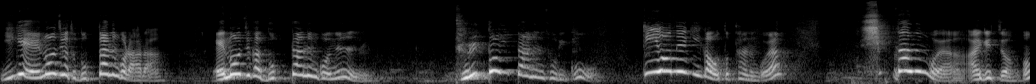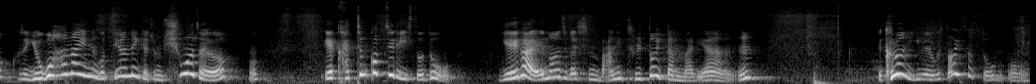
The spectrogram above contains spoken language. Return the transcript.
이게 에너지가 더 높다는 걸 알아. 에너지가 높다는 거는 들떠 있다는 소리고 띄어내기가 어떻다는 거야? 쉽다는 거야. 알겠죠? 어? 그래서 요거 하나 있는 거 띄어내기가 좀 쉬워져요. 어? 이게 같은 껍질이 있어도 얘가 에너지가 지금 많이 들떠 있단 말이야. 응? 그런 이유로 써 있었어. 어.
